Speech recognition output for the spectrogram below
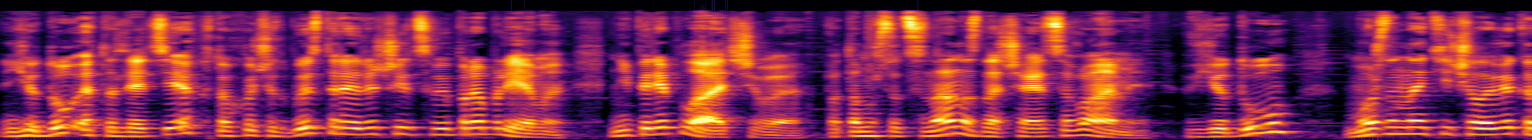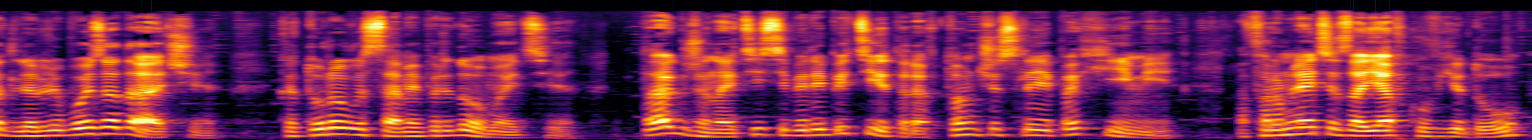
Юду это для тех, кто хочет быстро решить свои проблемы, не переплачивая, потому что цена назначается вами. В Юду можно найти человека для любой задачи, которую вы сами придумаете. Также найти себе репетитора, в том числе и по химии. Оформляйте заявку в еду,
